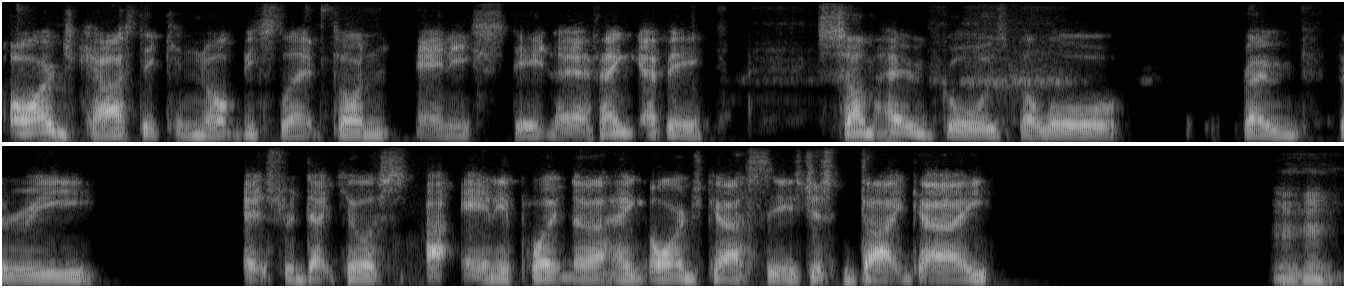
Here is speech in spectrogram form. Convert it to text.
Orange Cassidy cannot be slept on any state now. I think if he somehow goes below round three, it's ridiculous at any point now. I think Orange Cassidy is just that guy. Mm-hmm.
